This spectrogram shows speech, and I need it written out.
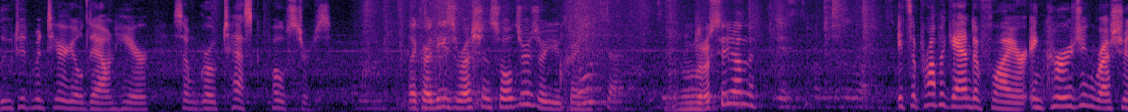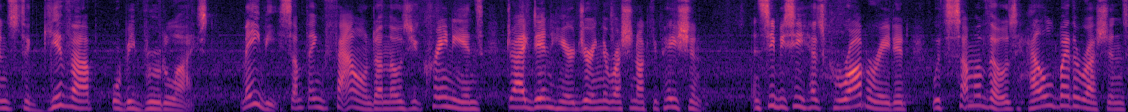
looted material down here, some grotesque posters. Like, are these Russian soldiers or Ukrainian? Mm, it's a propaganda flyer encouraging Russians to give up or be brutalized. Maybe something found on those Ukrainians dragged in here during the Russian occupation. And CBC has corroborated with some of those held by the Russians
